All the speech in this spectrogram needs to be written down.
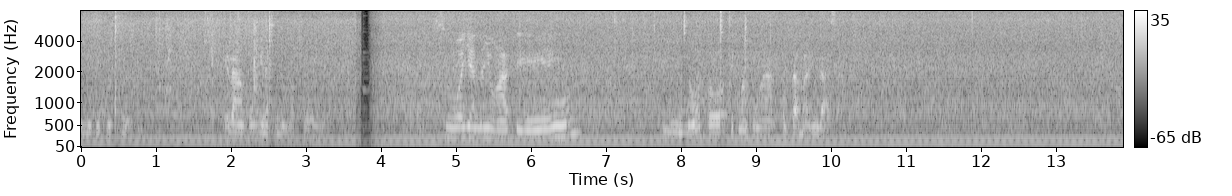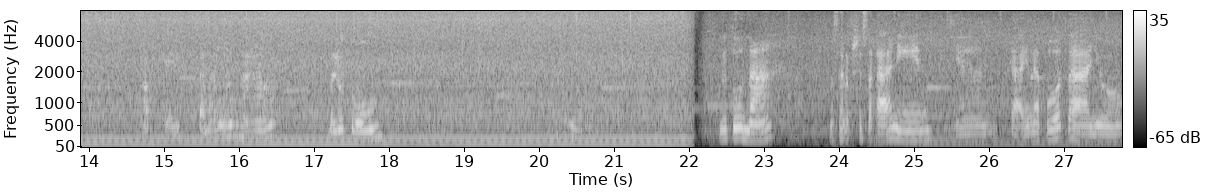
Pinidikit na. Kailangan kong hinahin yung apoy. So, ayan na yung ating minuto. Tikman ko nga kung tama yung lasa. Okay. Tama nga ha. Malutong. Hmm. Luto na. Masarap siya sa kanin. Yan. Kain na po tayo.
